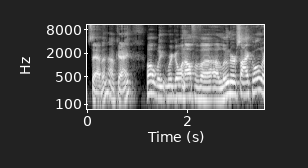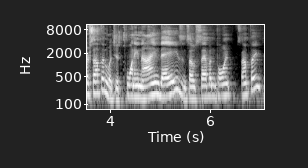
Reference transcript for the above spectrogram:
Seven, okay. Well, we, are going off of a, a, lunar cycle or something, which is 29 days, and so seven point something.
